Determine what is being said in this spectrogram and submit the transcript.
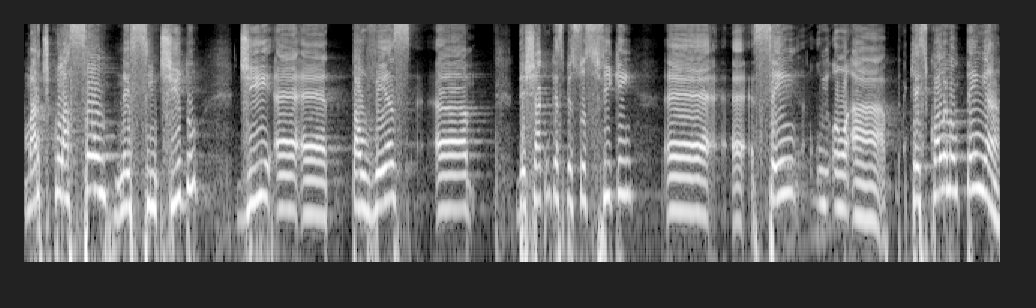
uma articulação nesse sentido de, é, é talvez, uh, deixar com que as pessoas fiquem é, é, sem a, que a escola não tenha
